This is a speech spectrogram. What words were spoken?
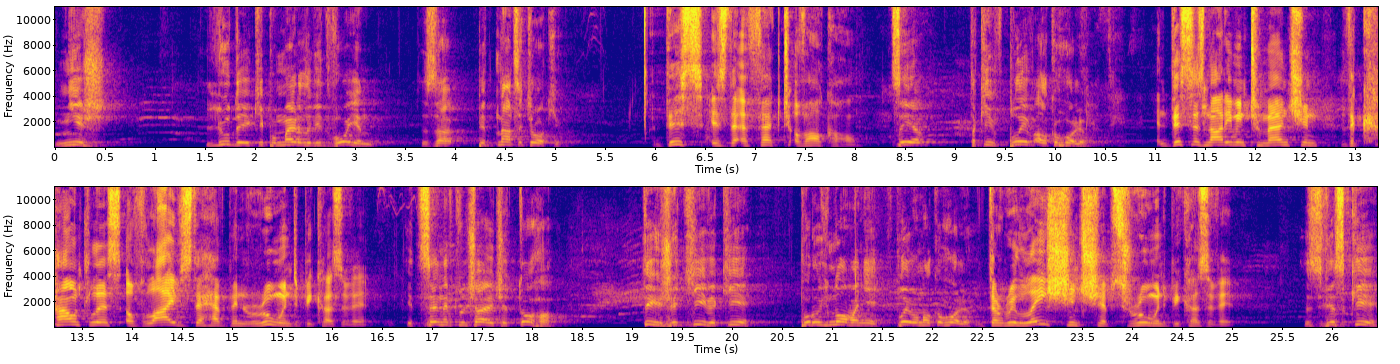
ніж люди, які померли від воєн за 15 років. This is the effect of alcohol. Це є такий вплив алкоголю. And this is not even to mention the countless of lives that have been ruined because of it. І це не включаючи того, тих життів, які поруйновані впливом алкоголю. The relationships ruined because of it. Зв'язки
